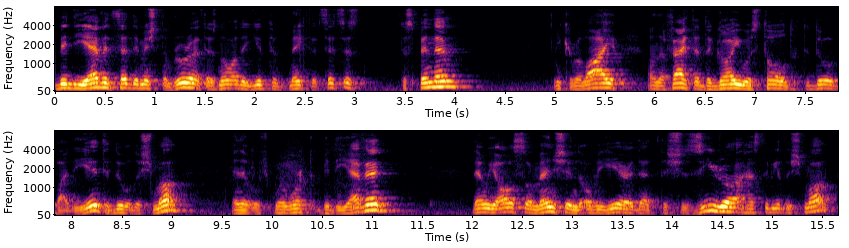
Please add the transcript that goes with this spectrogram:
B'di'evet said the Mishnah Brura, if there's no other yid to make the tzitzis, to spin them, you can rely on the fact that the guy was told to do it by the yid, to do it lishma, and it will work b'di'evet. Then we also mentioned over here that the shazira has to be lishma,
